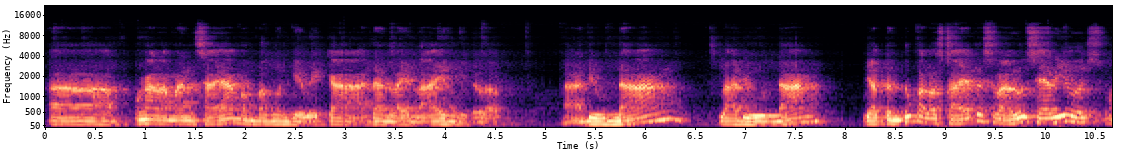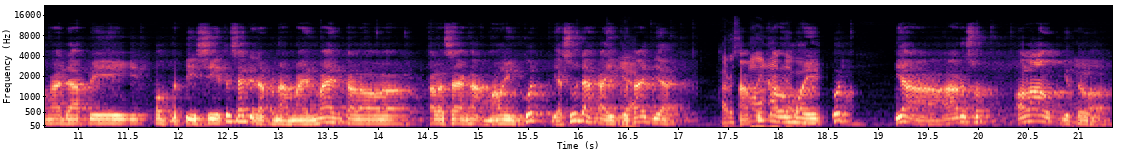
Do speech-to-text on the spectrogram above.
uh, pengalaman saya membangun GWK dan lain-lain gitu loh. Nah, diundang, setelah diundang, ya tentu kalau saya tuh selalu serius menghadapi kompetisi itu saya tidak pernah main-main. Kalau kalau saya nggak mau ikut, ya sudah nggak ikut ya. aja. Harus Tapi kalau mau ikut, ya harus all out gitu loh.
